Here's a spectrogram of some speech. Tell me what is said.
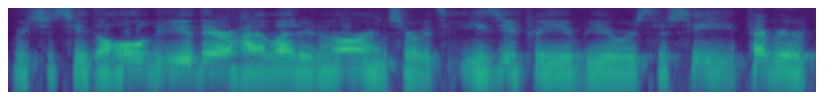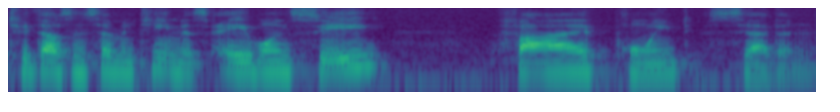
we should see the whole view there highlighted in orange so it's easy for you viewers to see. February of 2017 is A1C 5.7.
